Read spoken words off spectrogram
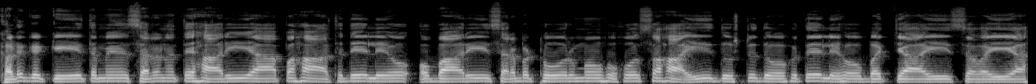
ਖੜਗ ਕੇਤ ਮੈਂ ਸਰਨ ਤਿਹਾਰੀ ਆਪ ਹਾਥ ਦੇ ਲਿਓ, ਉਬਾਰੀ ਸਰਬ ਠੋਰ ਮੋਹ ਸਹਾਈ, ਦੁਸ਼ਟ ਦੋਖ ਤੇ ਲਿਓ ਬਚਾਈ ਸਵਈਆ।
